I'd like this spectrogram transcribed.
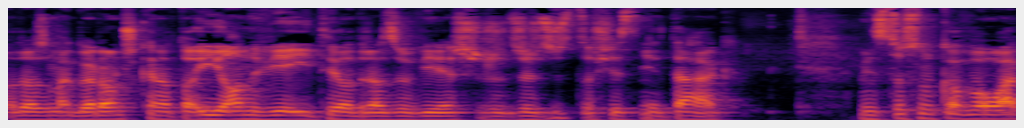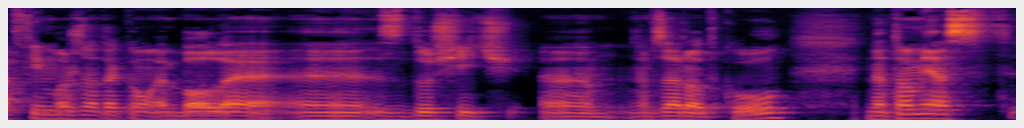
od razu ma gorączkę, no to i on wie, i ty od razu wiesz, że, że, że coś jest nie tak. Więc stosunkowo łatwiej można taką ebolę e, zdusić e, w zarodku. Natomiast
